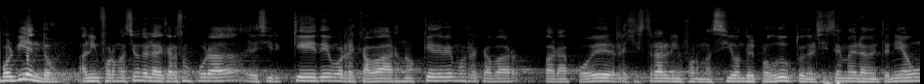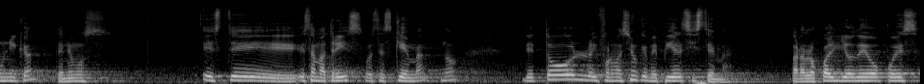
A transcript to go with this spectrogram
volviendo a la información de la declaración jurada, es decir, qué debo recabar, ¿no? qué debemos recabar para poder registrar la información del producto en el sistema de la ventanilla única, tenemos este, esta matriz o este esquema ¿no? de toda la información que me pide el sistema, para lo cual yo debo pues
